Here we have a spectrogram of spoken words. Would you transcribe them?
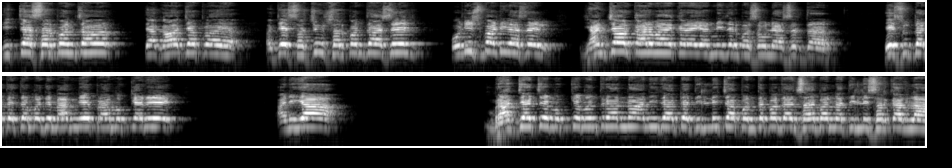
तिथच्या सरपंचावर त्या गावाच्या प्र- जे सचिव सरपंच असेल पोलीस पाटील असेल यांच्यावर कारवाई करा यांनी जर बसवले असेल तर. हे सुद्धा त्याच्यामध्ये मागणी आहे प्रामुख्याने. आणि या राज्याचे मुख्यमंत्र्यांना आणि त्या दिल्लीच्या पंतप्रधान साहेबांना दिल्ली सरकारला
